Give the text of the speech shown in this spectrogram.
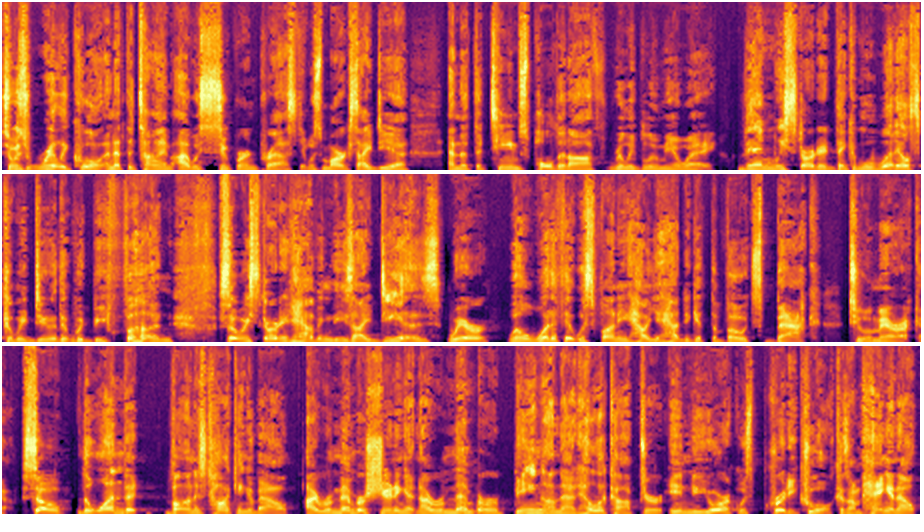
So it was really cool. And at the time, I was super impressed. It was Mark's idea, and that the teams pulled it off really blew me away. Then we started thinking, well, what else could we do that would be fun? So we started having these ideas where, well, what if it was funny how you had to get the votes back to America? So the one that Vaughn is talking about, I remember shooting it and I remember being on that helicopter in New York was pretty cool because I'm hanging out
